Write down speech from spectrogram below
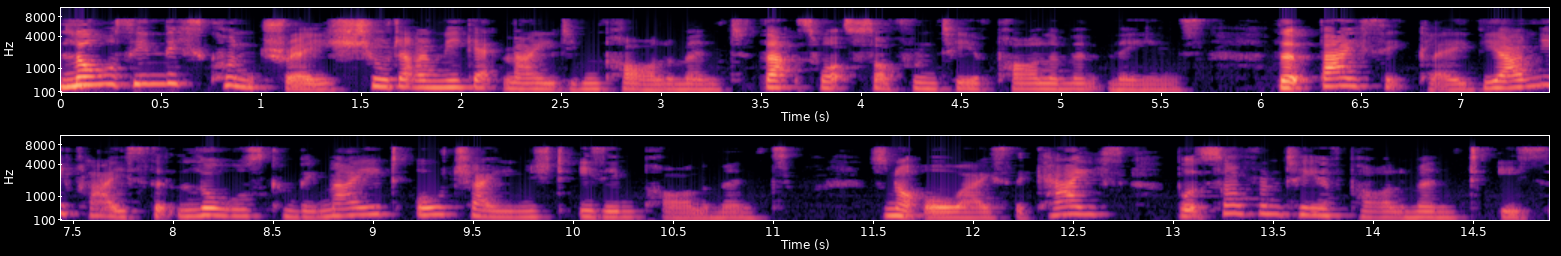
Laws in this country should only get made in Parliament. That's what sovereignty of Parliament means. That basically the only place that laws can be made or changed is in Parliament. It's not always the case, but sovereignty of Parliament is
